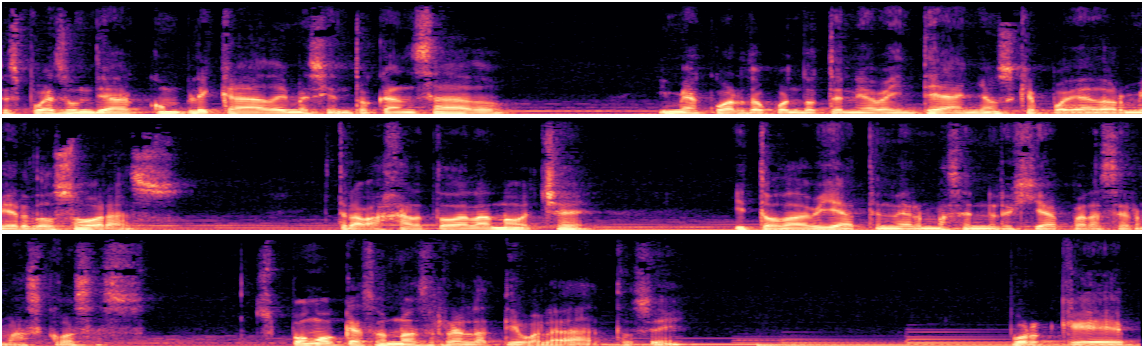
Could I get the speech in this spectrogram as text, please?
después de un día complicado y me siento cansado, y me acuerdo cuando tenía 20 años que podía dormir dos horas, trabajar toda la noche y todavía tener más energía para hacer más cosas. Supongo que eso no es relativo a la edad, sí? Porque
